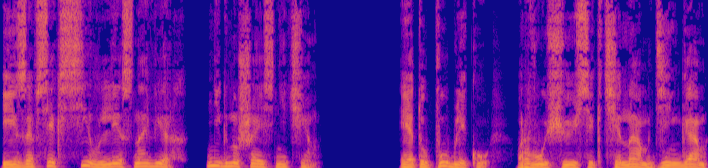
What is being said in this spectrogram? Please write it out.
и изо всех сил лез наверх, не гнушаясь ничем. Эту публику, рвущуюся к чинам, деньгам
